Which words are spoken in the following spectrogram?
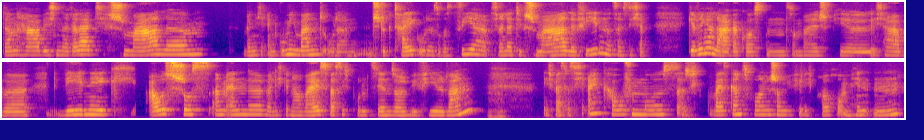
dann habe ich eine relativ schmale, wenn ich ein Gummiband oder ein Stück Teig oder sowas ziehe, habe ich relativ schmale Fäden. Das heißt, ich habe geringe Lagerkosten zum Beispiel. Ich habe wenig Ausschuss am Ende, weil ich genau weiß, was ich produzieren soll, wie viel wann. Mhm. Ich weiß, was ich einkaufen muss. Also ich weiß ganz vorne schon, wie viel ich brauche, um hinten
